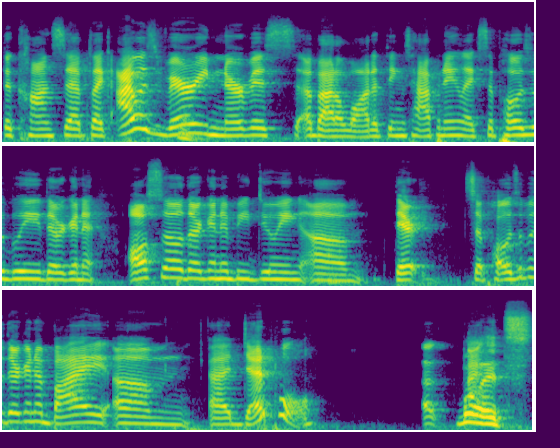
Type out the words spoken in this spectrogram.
the concept. Like i was very nervous about a lot of things happening. Like supposedly they're gonna also they're gonna be doing um they're supposedly they're gonna buy um uh deadpool uh, Well, I- it's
